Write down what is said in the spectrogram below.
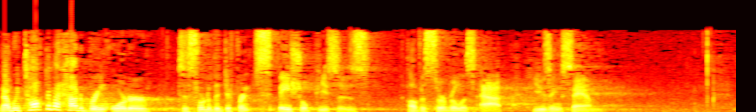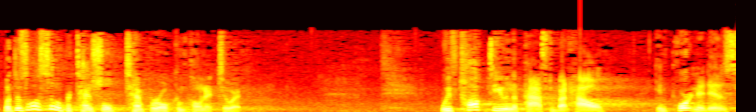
Now, we talked about how to bring order to sort of the different spatial pieces of a serverless app using SAM. But there's also a potential temporal component to it. We've talked to you in the past about how important it is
